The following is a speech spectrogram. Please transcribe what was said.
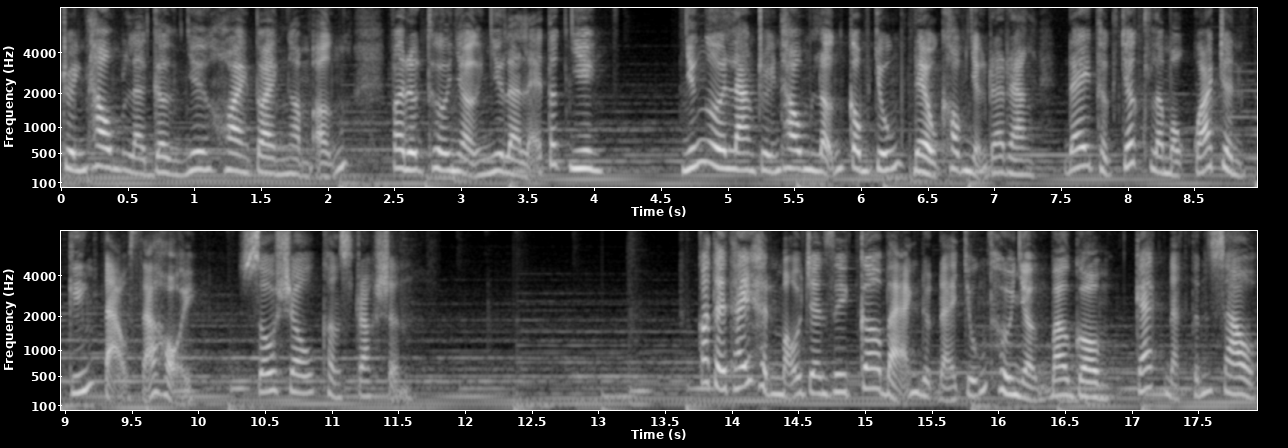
truyền thông là gần như hoàn toàn ngầm ẩn và được thừa nhận như là lẽ tất nhiên. Những người làm truyền thông lẫn công chúng đều không nhận ra rằng đây thực chất là một quá trình kiến tạo xã hội, social construction. Có thể thấy hình mẫu Gen Z cơ bản được đại chúng thừa nhận bao gồm các đặc tính sau.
